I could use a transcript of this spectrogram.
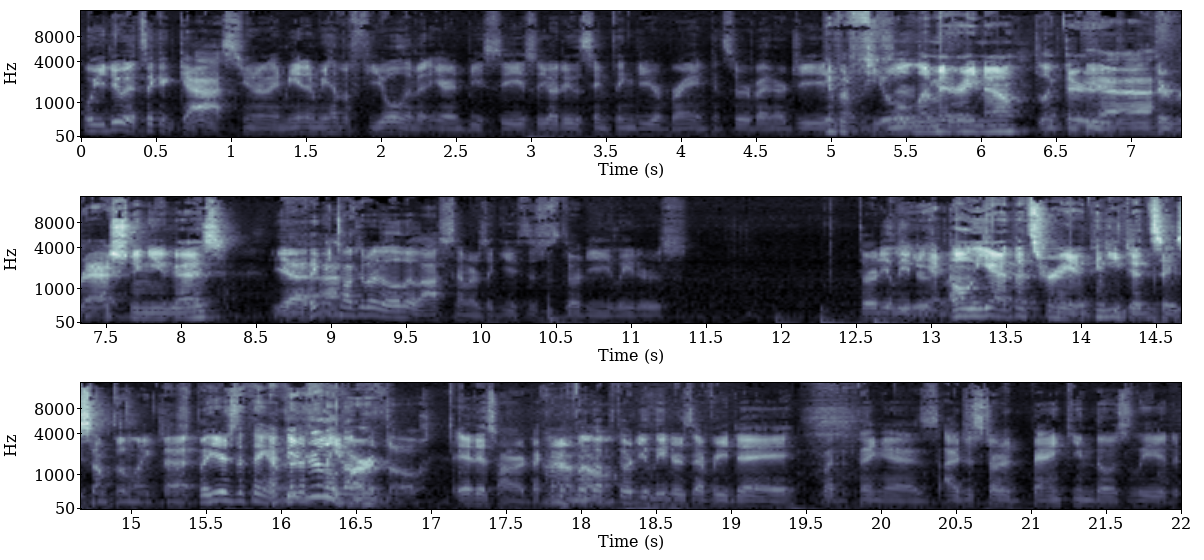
well, you do. It's like a gas. You know what I mean? And we have a fuel limit here in BC, so you gotta do the same thing to your brain. Conserve energy. You have a fuel limit right now. Like they're Yeah. they're rationing you guys. Yeah, I think we talked about it a little bit last time. It was like, this is thirty liters. Thirty liters. Yeah. Oh yeah, that's right. I think he did say something like that. But here's the thing. I That'd be really filled up- hard though. It is hard. I could I have filled up 30 liters every day, but the thing is, I just started banking those lead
